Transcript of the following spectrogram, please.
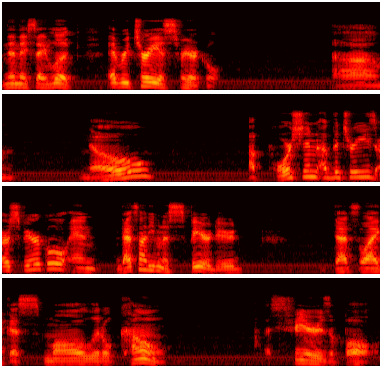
And then they say, "Look, every tree is spherical. Um, no. A portion of the trees are spherical, and that's not even a sphere, dude. That's like a small little cone. A sphere is a ball.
